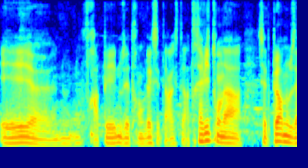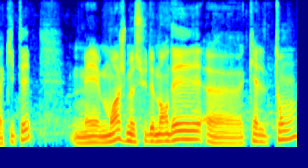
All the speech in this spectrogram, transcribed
et euh, nous, frapper, nous étrangler, etc., Très vite, cette peur nous a quittés. Mais moi, je me suis demandé euh, quel ton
